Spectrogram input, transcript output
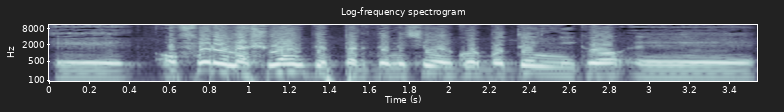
eh, o fueron ayudantes, pertenecieron al cuerpo técnico, eh,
